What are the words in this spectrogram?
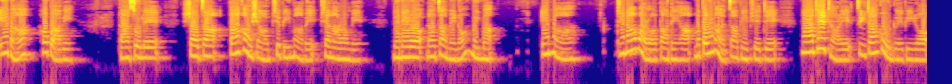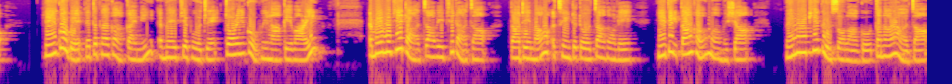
အေးပါဟုတ်ပါပြီဒါဆိုလေရှောက်ကြတားကောင်ရှောင်ဖြစ်ပြီးမှပဲပြန်လာတော့မယ် နည်းနည်းတော့နောက်ကျမယ်နော်မိမအေးမဒီနောက်မှာတော့တာတင်ဟာမတုံးတာကြပြီဖြစ်တဲ့ညာထည့်ထားတဲ့စီတောင်းကိုလွှဲပြီးတော့လေးကိုပဲလက်တစ်ဖက်ကကင်ပြီးအမဲပြစ်ဖို့အတွက်တော်ရီကိုဝင်လာခဲ့ပါတယ်အမဲမပြစ်တာကြပြီဖြစ်တာကြောင့်တာတင်မောင်အချိန်တော်တော်ကြာတော့လေရည်သည့်တားကောင်မှမရှမင်းမဖြစ်သူစောလာကိုတနာရာကြောင့်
